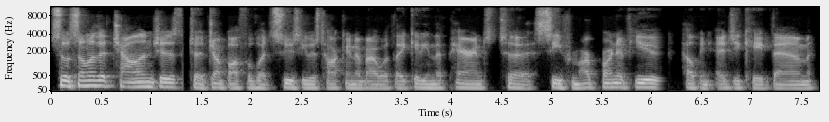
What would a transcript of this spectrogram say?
So some of the challenges to jump off of what Susie was talking about with like getting the parents to see from our point of view, helping educate them,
